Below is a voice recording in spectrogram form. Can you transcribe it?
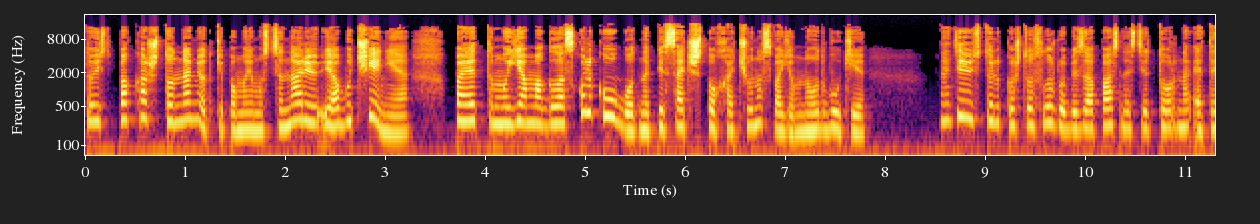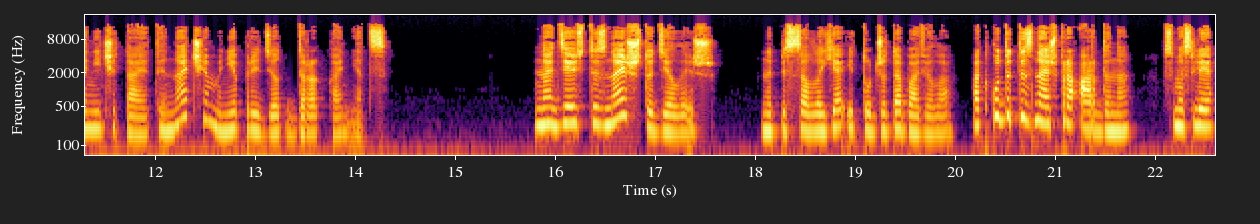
то есть пока что наметки по моему сценарию и обучение, поэтому я могла сколько угодно писать, что хочу на своем ноутбуке — Надеюсь только, что служба безопасности Торна это не читает, иначе мне придет драконец. «Надеюсь, ты знаешь, что делаешь?» — написала я и тут же добавила. «Откуда ты знаешь про Ардена? В смысле,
